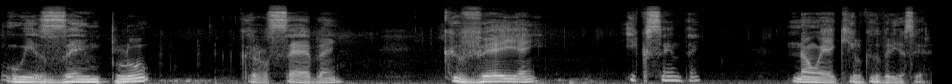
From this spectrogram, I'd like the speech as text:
o exemplo que recebem, que veem e que sentem não é aquilo que deveria ser.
